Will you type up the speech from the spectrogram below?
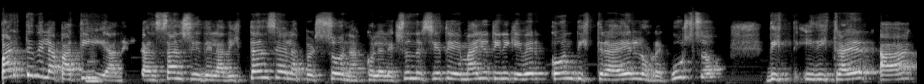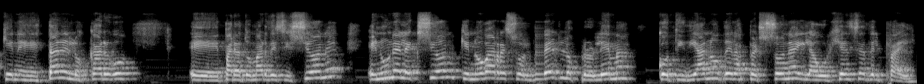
parte de la apatía, mm. del cansancio y de la distancia de las personas con la elección del 7 de mayo tiene que ver con distraer los recursos y distraer a quienes están en los cargos eh, para tomar decisiones en una elección que no va a resolver los problemas cotidianos de las personas y las urgencias del país.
